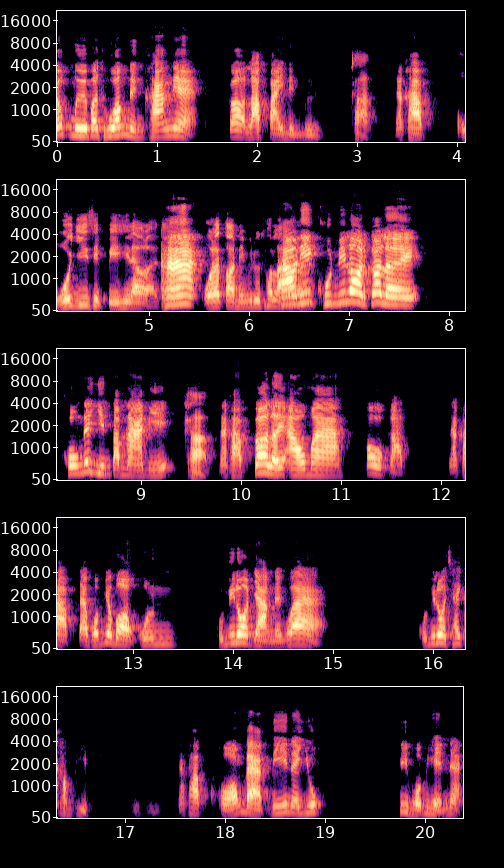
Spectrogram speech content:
ยกมือประท้วงหนึ่งครั้งเนี่ยก็รับไปหนึ่งหมื่น ครับ นะครับโอ้ยี่สิบปีที่แล้วเหรออาจารย์ฮะ โอ้แล้วตอนนี้ไม่รู้เท่าไหร่คราวนี้แล้คุณวิโรจน์ก็เลยคงได้ยินตำนานนี้ครับ นะครับ ก็เลยเอามาโต้กลับนะครับ แต่ผมจะบอกคุณคุณวิโรจน์อย่างหนึ่งว่า คุณวิโรจน์ใช้คำผิดอือฮึนะครับ ของแบบนี้ในยุคที่ผมเห็นเนี่ย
